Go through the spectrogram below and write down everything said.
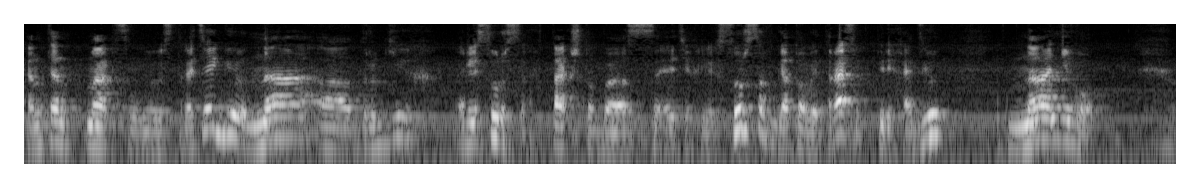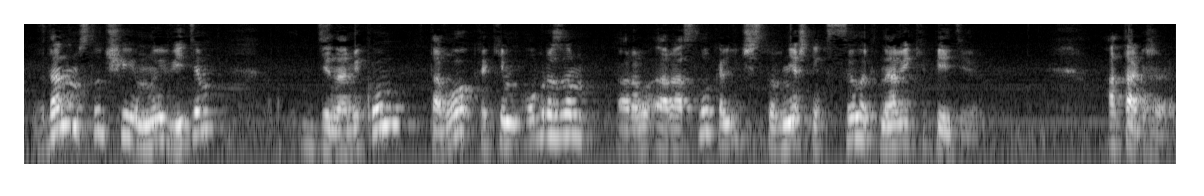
контент-маркетинговую стратегию на э, других ресурсах, так чтобы с этих ресурсов готовый трафик переходил на него. В данном случае мы видим динамику того, каким образом росло количество внешних ссылок на Википедию, а также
